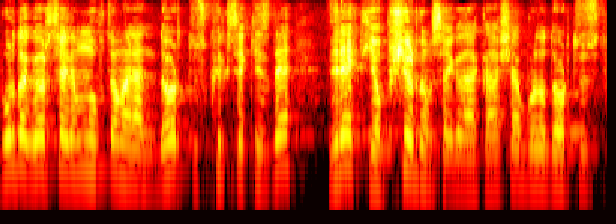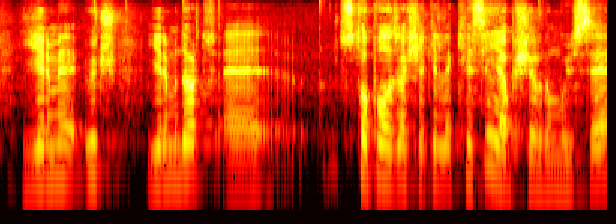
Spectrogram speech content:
Burada görseydim muhtemelen 448'de direkt yapışırdım sevgili arkadaşlar. Burada 423, 24 e, stop olacak şekilde kesin yapışırdım bu hisseye.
